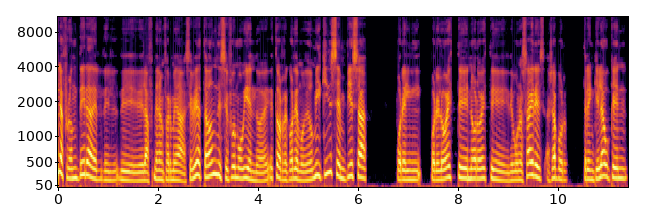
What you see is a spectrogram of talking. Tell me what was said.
la frontera de, la, enfermedad. Se ve hasta dónde se fue moviendo. Esto recordemos, de 2015 empieza por el, por el oeste, noroeste de Buenos Aires, allá por Trenquelauquen,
